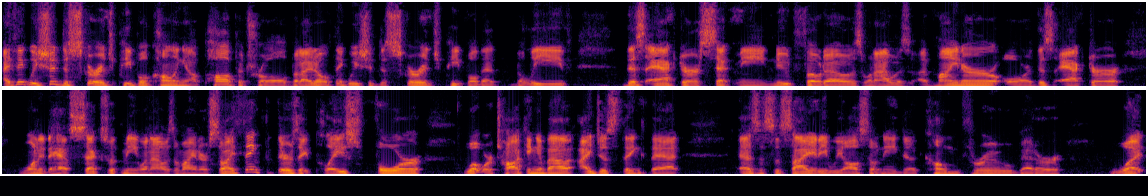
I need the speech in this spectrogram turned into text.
I think we should discourage people calling out Paw Patrol, but I don't think we should discourage people that believe this actor sent me nude photos when I was a minor, or this actor wanted to have sex with me when I was a minor. So I think that there's a place for what we're talking about. I just think that as a society, we also need to comb through better what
